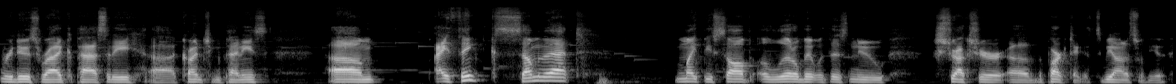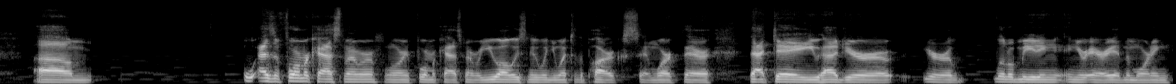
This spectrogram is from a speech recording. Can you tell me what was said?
reduced ride capacity, uh, crunching pennies. Um, I think some of that might be solved a little bit with this new structure of the park tickets. To be honest with you, um, as a former cast member, Lauren, former cast member, you always knew when you went to the parks and worked there. That day, you had your your little meeting in your area in the morning.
